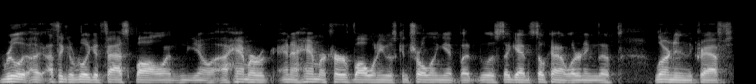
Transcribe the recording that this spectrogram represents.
really I think a really good fastball and you know a hammer and a hammer curveball when he was controlling it, but was again still kind of learning the learning the craft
